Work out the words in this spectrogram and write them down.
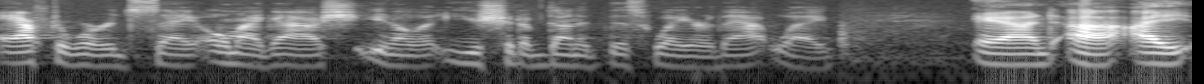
afterwards say, oh my gosh, you know, you should have done it this way or that way. And uh, I,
